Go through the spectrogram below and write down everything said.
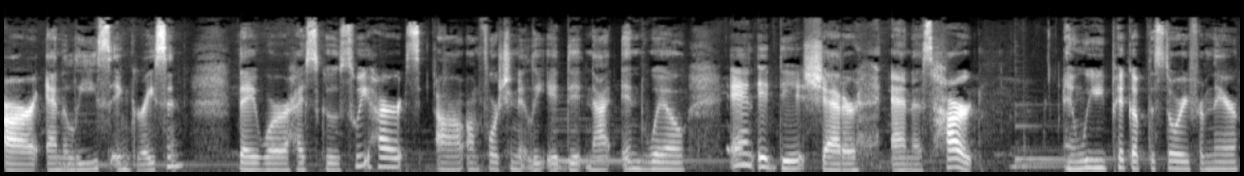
are Annalise and Grayson. They were high school sweethearts. Uh, unfortunately, it did not end well, and it did shatter Anna's heart. And we pick up the story from there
